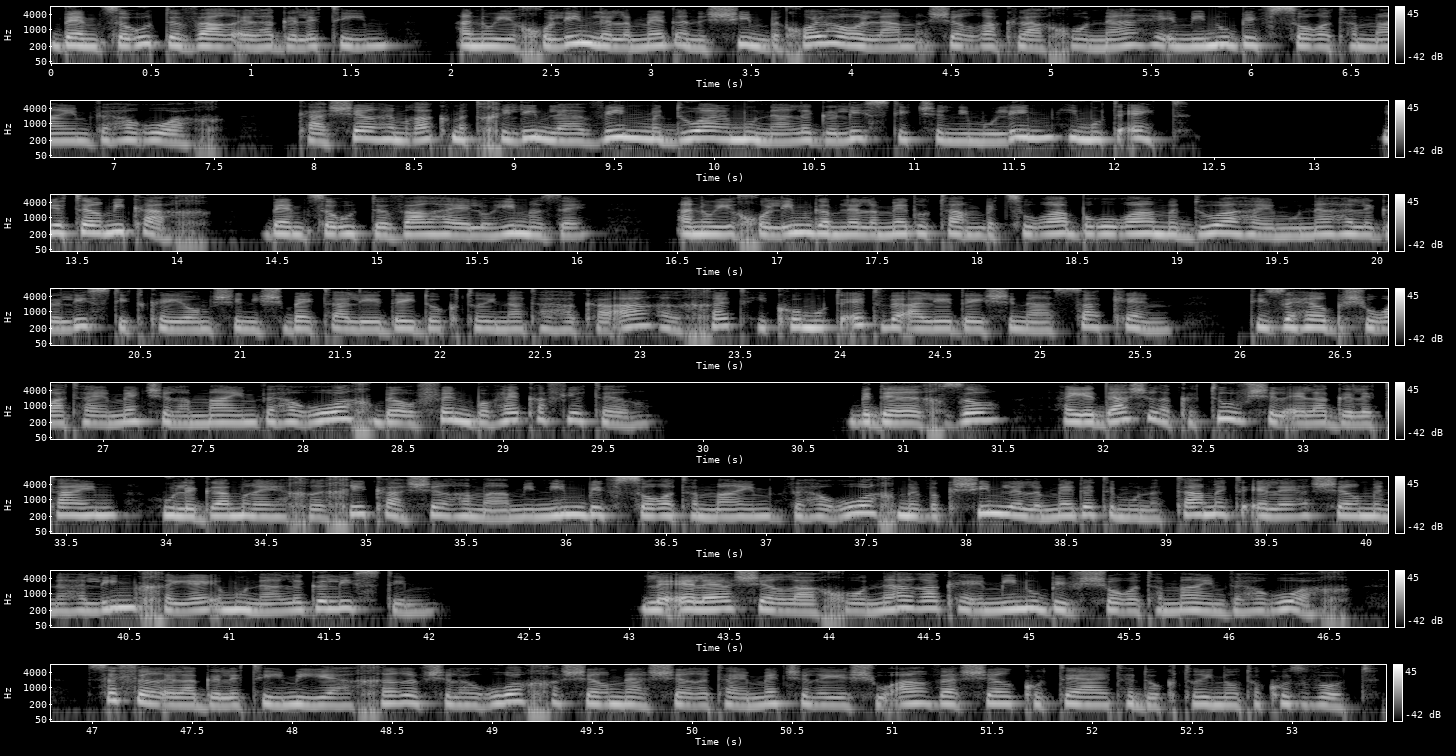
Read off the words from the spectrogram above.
באמצעות דבר אל הגלתים, אנו יכולים ללמד אנשים בכל העולם אשר רק לאחרונה האמינו בבשורת המים והרוח, כאשר הם רק מתחילים להבין מדוע אמונה לגליסטית של נימולים היא מוטעית. יותר מכך, באמצעות דבר האלוהים הזה, אנו יכולים גם ללמד אותם בצורה ברורה מדוע האמונה הלגליסטית כיום שנשבית על ידי דוקטרינת ההכאה על חטא היא כה מוטעית ועל ידי שנעשה כן, תיזהר בשורת האמת של המים והרוח באופן בוהק אף יותר. בדרך זו, הידע של הכתוב של אל הגלתיים הוא לגמרי הכרחי כאשר המאמינים בבשורת המים והרוח מבקשים ללמד את אמונתם את אלה אשר מנהלים חיי אמונה לגליסטים. לאלה אשר לאחרונה רק האמינו בבשורת המים והרוח, ספר אל הגלתיים יהיה החרב של הרוח אשר מאשר את האמת של הישועה ואשר קוטע את הדוקטרינות הכוזבות.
